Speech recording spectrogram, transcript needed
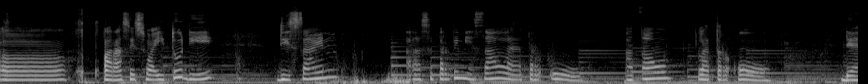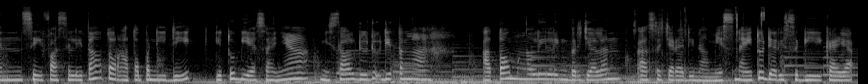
uh, para siswa itu di desain uh, seperti misal letter U atau letter O. Dan si fasilitator atau pendidik itu biasanya misal duduk di tengah atau mengeliling berjalan uh, secara dinamis. Nah, itu dari segi kayak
